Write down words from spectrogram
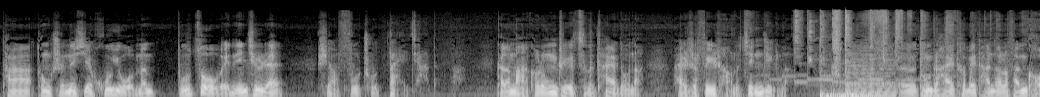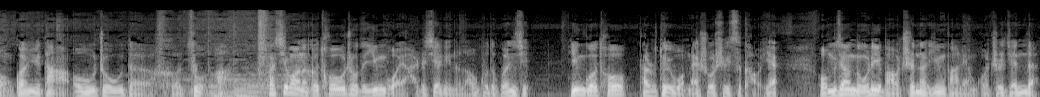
他同时那些呼吁我们不作为的年轻人是要付出代价的啊。看来马克龙这次的态度呢还是非常的坚定了。呃，同时还特别谈到了反恐，关于大欧洲的合作啊，他希望呢和脱欧洲的英国呀还是建立了牢固的关系。英国脱欧，他说对我们来说是一次考验，我们将努力保持呢英法两国之间的。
